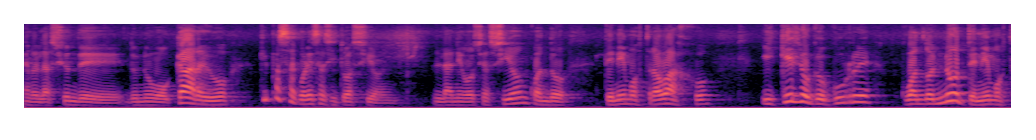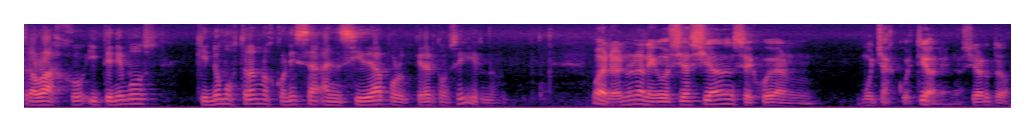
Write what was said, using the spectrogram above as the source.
en relación de, un nuevo cargo. ¿Qué pasa con esa situación? La negociación cuando tenemos trabajo y qué es lo que ocurre cuando no tenemos trabajo y tenemos que no mostrarnos con esa ansiedad por querer conseguirlo. Bueno, en una negociación se juegan muchas cuestiones, ¿no es cierto?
